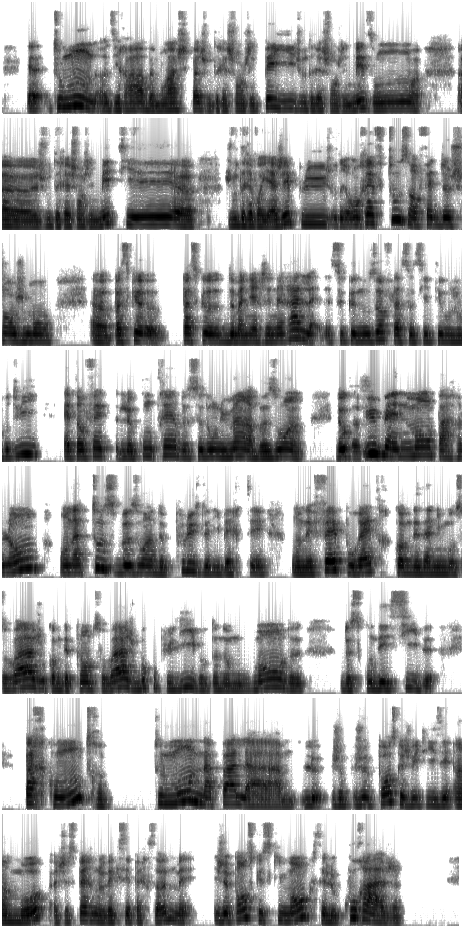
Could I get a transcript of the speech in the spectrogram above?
Tout le monde dira, ben moi, je sais pas, je voudrais changer de pays, je voudrais changer de maison, euh, je voudrais changer de métier, je voudrais voyager plus. Je voudrais... On rêve tous en fait de changement parce, que, parce que de manière générale, ce que nous offre la société aujourd'hui, est en fait le contraire de ce dont l'humain a besoin. Donc, humainement parlant, on a tous besoin de plus de liberté. On est fait pour être comme des animaux sauvages ou comme des plantes sauvages, beaucoup plus libres de nos mouvements, de, de ce qu'on décide. Par contre, tout le monde n'a pas la... Le, je, pense que je vais utiliser un mot, j'espère ne vexer personne, mais je pense que ce qui manque, c'est le courage.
